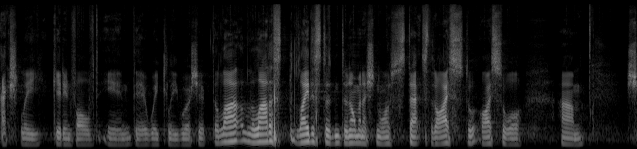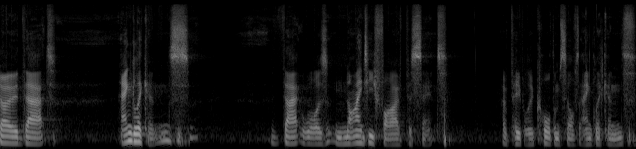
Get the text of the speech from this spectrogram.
actually get involved in their weekly worship. The, la- the latest, latest denominational stats that I, st- I saw um, showed that Anglicans, that was 95% of people who call themselves Anglicans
